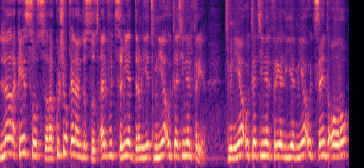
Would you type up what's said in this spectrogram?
لا راه كاين الصوت راه كلشي وقيل عنده الصوت. 1900 درهم هي 38000 ريال. 38000 ريال هي 190 اورو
